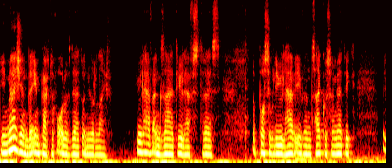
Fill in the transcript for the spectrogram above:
Imagine the impact of all of that on your life. You'll have anxiety, you'll have stress, possibly you'll have even psychosomatic uh,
